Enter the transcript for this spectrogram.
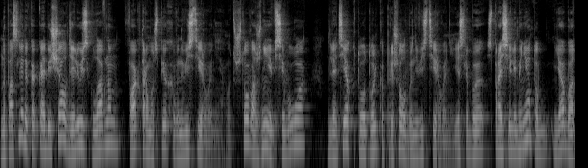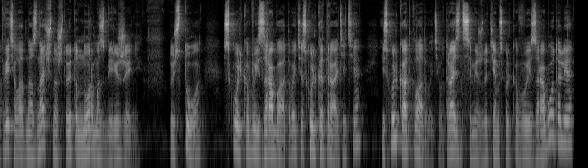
Напоследок, как и обещал, делюсь главным фактором успеха в инвестировании. Вот что важнее всего для тех, кто только пришел в инвестирование. Если бы спросили меня, то я бы ответил однозначно, что это норма сбережений. То есть то, сколько вы зарабатываете, сколько тратите и сколько откладываете. Вот разница между тем, сколько вы заработали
